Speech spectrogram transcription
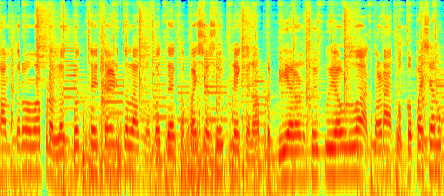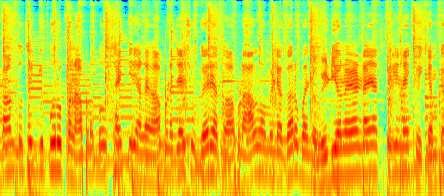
કામ કરવામાં આપણે લગભગ થઈ ત્રણ કલાક ને બધા કપાસિયા સોંપ નાખ્યા ને આપણે બિયારણ સોંપ્યું આવડું આ તડા તો કપાસિયાનું કામ તો થઈ ગયું પૂરું પણ આપણે બહુ થાકી રહ્યા ને. આપણે જઈશું ઘરે તો આપણે હાલવા માંડ્યા ઘર બાજુ. વિડીયોનો એન્ડ અહીંયા જ કરી નાખ્યું. કેમ કે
